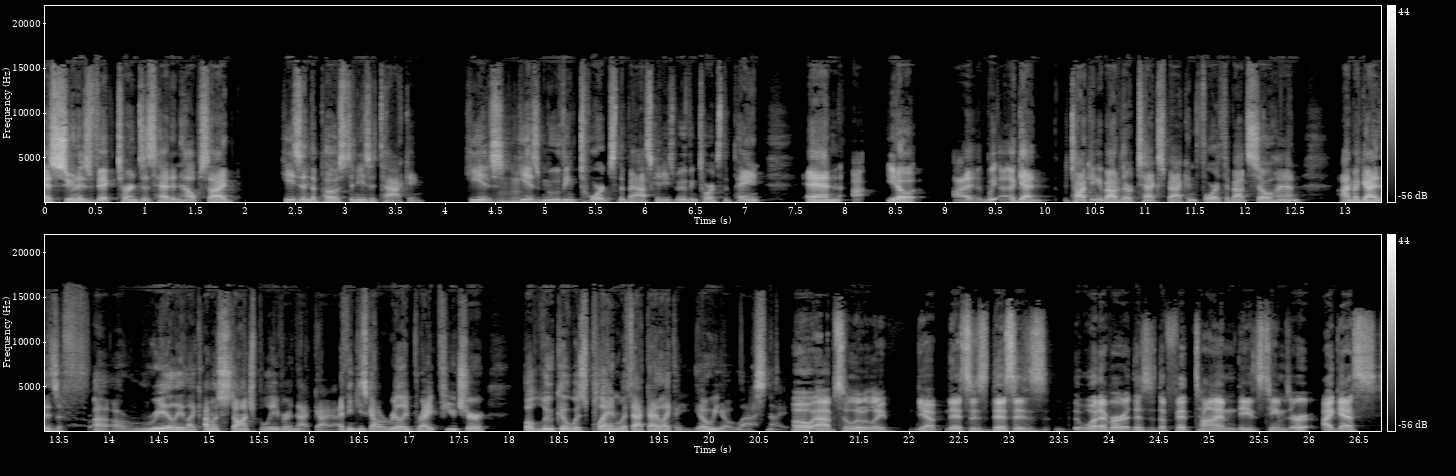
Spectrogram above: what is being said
as soon as Vic turns his head and help side, he's in the post and he's attacking. He is mm-hmm. he is moving towards the basket. He's moving towards the paint, and uh, you know, I we, again talking about their text back and forth about Sochan. I'm a guy that's a, a really like I'm a staunch believer in that guy. I think he's got a really bright future. But Luka was playing with that guy like a yo-yo last night. Oh, absolutely. Yep. This is this is whatever. This is the fifth time these teams, or I guess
